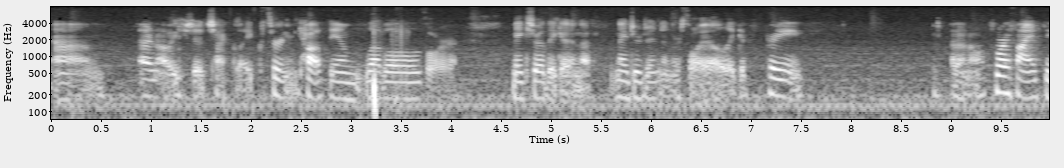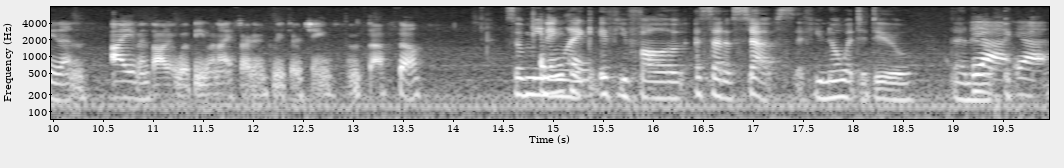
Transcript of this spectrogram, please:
um, I don't know. You should check like certain calcium levels or make sure they get enough nitrogen in their soil. Like, it's pretty I don't know, it's more sciencey than I even thought it would be when I started researching and stuff. So So meaning like things- if you follow a set of steps, if you know what to do, then yeah, it- yeah.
